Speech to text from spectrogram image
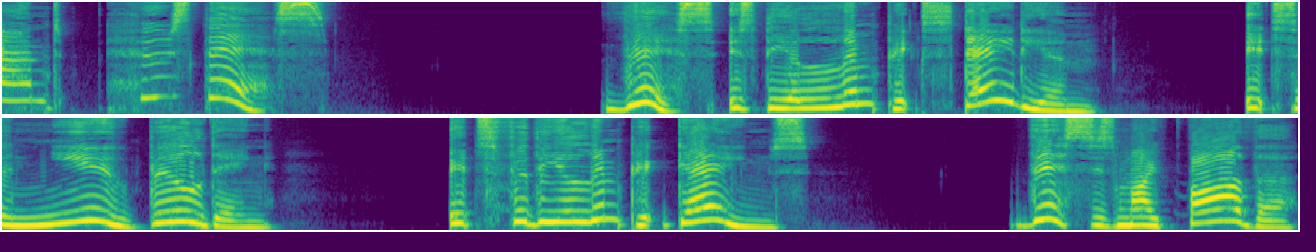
And who's this? This is the Olympic Stadium. It's a new building. It's for the Olympic Games. This is my father.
